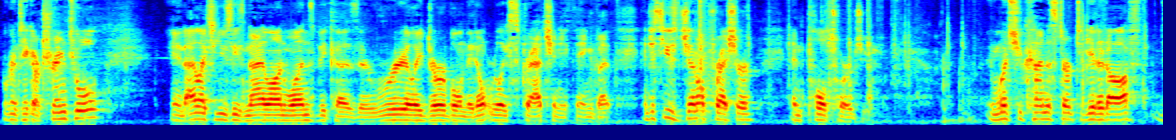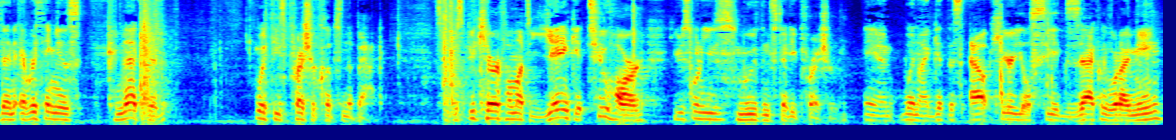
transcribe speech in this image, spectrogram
We're going to take our trim tool and I like to use these nylon ones because they're really durable and they don't really scratch anything. But And just use gentle pressure and pull towards you. And once you kind of start to get it off, then everything is connected with these pressure clips in the back. So just be careful not to yank it too hard. You just want to use smooth and steady pressure. And when I get this out here, you'll see exactly what I mean.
